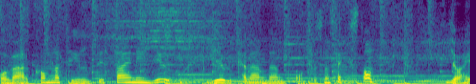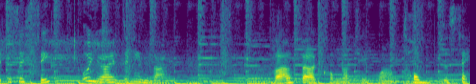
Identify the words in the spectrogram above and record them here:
och välkomna till Designing You, julkalendern 2016. Jag heter Cissi. Och jag heter Linda. Varmt välkomna till vår tomtesäck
